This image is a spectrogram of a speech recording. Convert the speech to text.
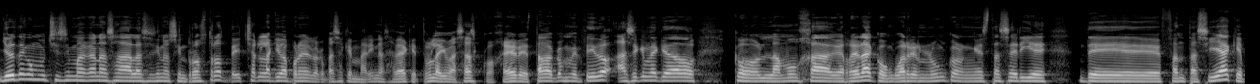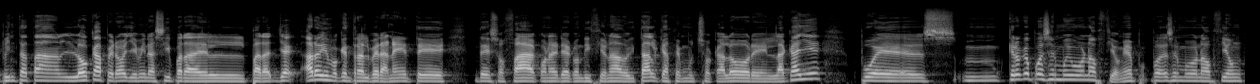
Yo le tengo muchísimas ganas al asesino sin rostro. De hecho, era la que iba a poner. Lo que pasa es que Marina sabía que tú la ibas a escoger. Estaba convencido. Así que me he quedado con La Monja Guerrera, con Warrior Nun, con esta serie de fantasía que pinta tan loca. Pero oye, mira, sí, para el. Para ahora mismo que entra el veranete de sofá con aire acondicionado y tal, que hace mucho calor en la calle, pues mm, creo que puede ser muy buena opción, ¿eh? puede ser muy buena opción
